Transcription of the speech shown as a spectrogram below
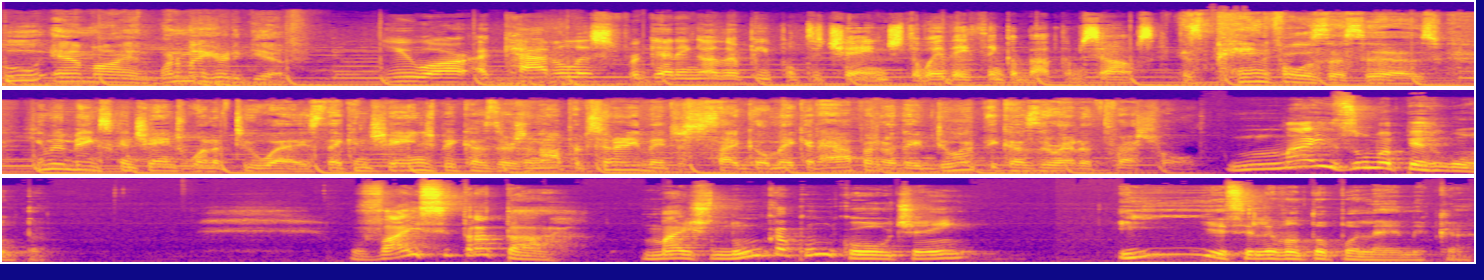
Who am I and what am I here to give? You are a catalyst for getting other people to change the way they think about themselves. As painful as this is, human beings can change one of two ways. They can change because there's an opportunity, they just decide to go make it happen, or they do it because they're at a threshold. Mais uma pergunta. Vai se tratar, mas nunca com coach, hein? Ih, esse levantou polêmica.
